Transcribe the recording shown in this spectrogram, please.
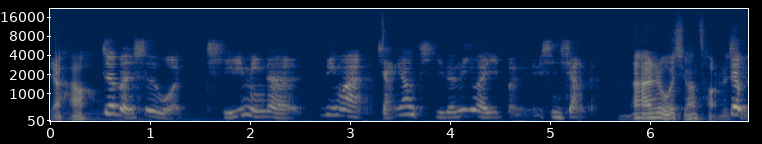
也还好。这本是我提名的另外想要提的另外一本女性向的。可能还是我喜欢草食系的。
